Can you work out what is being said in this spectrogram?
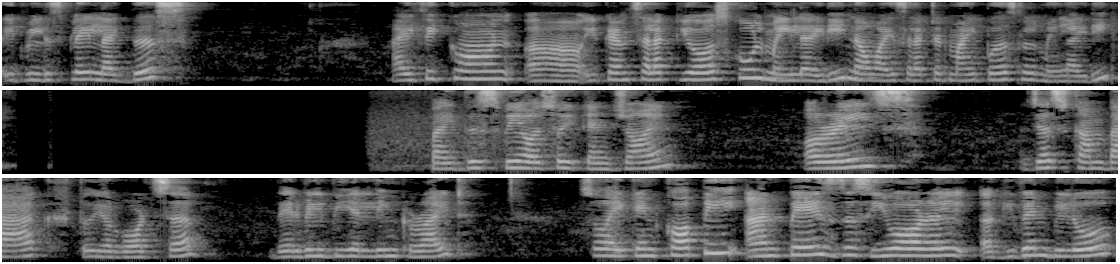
it will display like this. I'll click on uh, you can select your school mail ID now I selected my personal mail ID by this way also you can join. Or else just come back to your WhatsApp there will be a link right? So I can copy and paste this URL uh, given below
